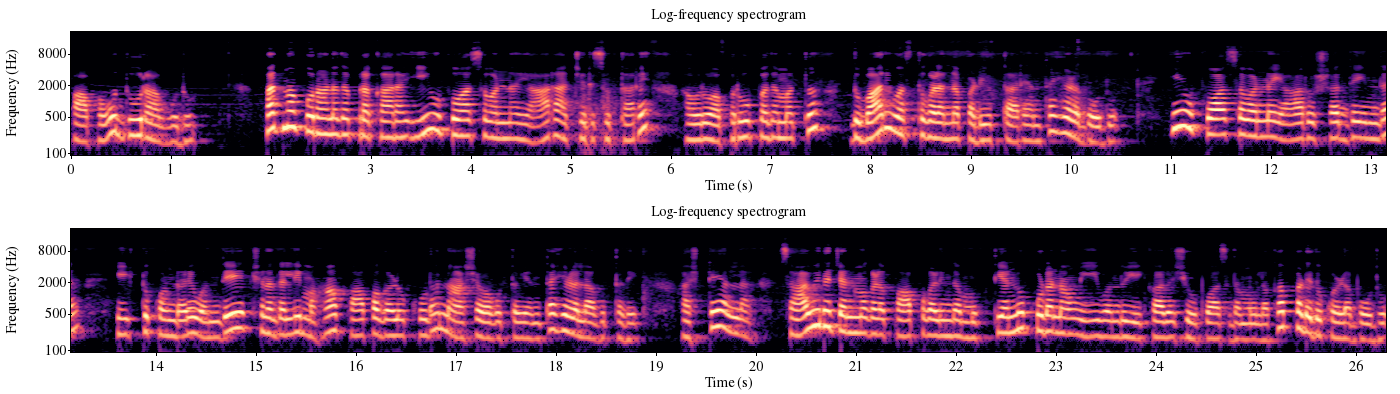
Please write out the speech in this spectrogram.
ಪಾಪವು ದೂರ ಆಗುವುದು ಪದ್ಮ ಪುರಾಣದ ಪ್ರಕಾರ ಈ ಉಪವಾಸವನ್ನು ಯಾರು ಆಚರಿಸುತ್ತಾರೆ? ಅವರು ಅಪರೂಪದ ಮತ್ತು ದುಬಾರಿ ವಸ್ತುಗಳನ್ನು ಪಡೆಯುತ್ತಾರೆ ಅಂತ ಹೇಳಬಹುದು. ಈ ಉಪವಾಸವನ್ನು ಯಾರು ಶ್ರದ್ಧೆಯಿಂದ ಇಟ್ಟುಕೊಂಡರೆ ಒಂದೇ ಕ್ಷಣದಲ್ಲಿ ಮಹಾಪಾಪಗಳು ಕೂಡ ನಾಶವಾಗುತ್ತವೆ ಅಂತ ಹೇಳಲಾಗುತ್ತದೆ. ಅಷ್ಟೇ ಅಲ್ಲ, ಸಾವಿರ ಜನ್ಮಗಳ ಪಾಪಗಳಿಂದ ಮುಕ್ತಿಯನ್ನು ಕೂಡ ನಾವು ಈ ಒಂದು ಏಕಾದಶಿ ಉಪವಾಸದ ಮೂಲಕ ಪಡೆದುಕೊಳ್ಳಬಹುದು.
